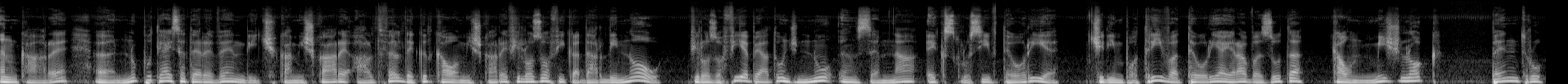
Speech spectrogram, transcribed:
în care uh, nu puteai să te revendici ca mișcare altfel decât ca o mișcare filozofică, dar din nou, filozofie pe atunci nu însemna exclusiv teorie, ci din potrivă teoria era văzută ca un mijloc pentru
